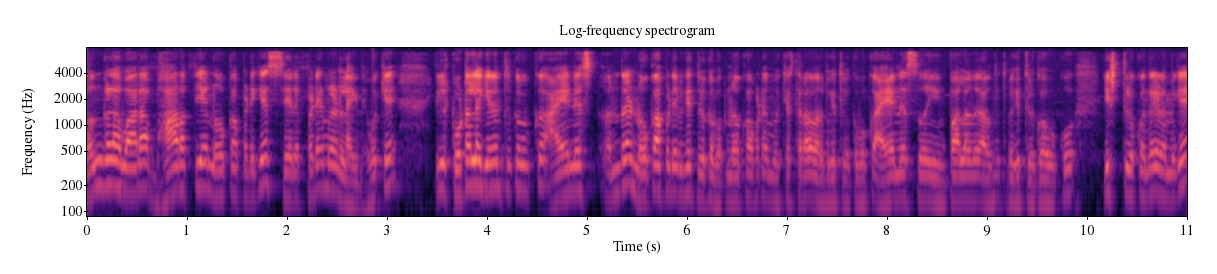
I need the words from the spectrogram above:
ಮಂಗಳವಾರ ಭಾರತೀಯ ನೌಕಾಪಡೆಗೆ ಸೇರ್ಪಡೆ ಮಾಡಲಾಗಿದೆ. ಓಕೆ ಇಲ್ಲಿ ಟೋಟಲ್ ಆಗಿ ಏನೇನು ತಿಳ್ಕೋಬೇಕು? ಐ ಎನ್ ಎಸ್ ಅಂದರೆ ನೌಕಾಪಡೆ ಬಗ್ಗೆ ತಿಳ್ಕೋಬೇಕು. ನೌಕಾಪಡೆ ಮುಖ್ಯಸ್ಥರ ಅದ್ರ ಬಗ್ಗೆ ತಿಳ್ಕೋಬೇಕು. ಐ ಎನ್ ಎಸ್ ಇಂಪಾಲ್ ಅಂದ್ರೆ ಅದ್ರ ಬಗ್ಗೆ ತಿಳ್ಕೋಬೇಕು. ಇಷ್ಟು ತಿಳ್ಕೊಂಡ್ರೆ ನಮಗೆ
